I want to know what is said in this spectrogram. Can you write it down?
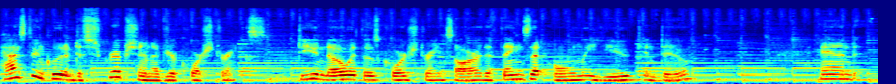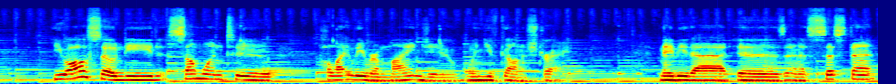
has to include a description of your core strengths. Do you know what those core strengths are? The things that only you can do? And you also need someone to politely remind you when you've gone astray. Maybe that is an assistant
